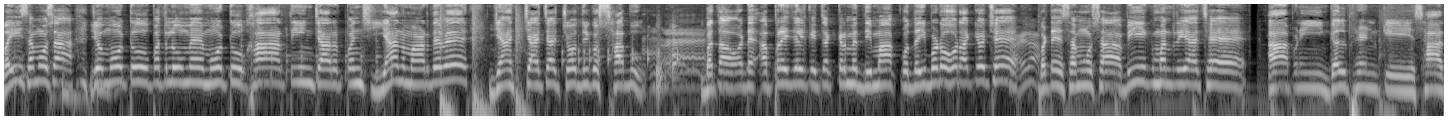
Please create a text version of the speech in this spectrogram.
वही समोसा जो मोटू पतलू में मोटू खार तीन चार पंच यान मार देवे जहाँ चाचा चौधरी को साबू। बताओ अटे अप्रेजल के चक्कर में दिमाग को दही बड़ो हो रहा क्यों छे बटे समोसा भीख मन रिया छे। अपनी गर्लफ्रेंड के साथ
